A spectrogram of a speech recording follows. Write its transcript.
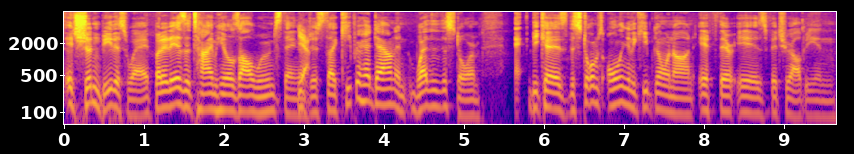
it shouldn't be this way, but it is a time heals all wounds thing. Yeah. Just like keep your head down and weather the storm, eh, because the storm's only going to keep going on if there is vitriol being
